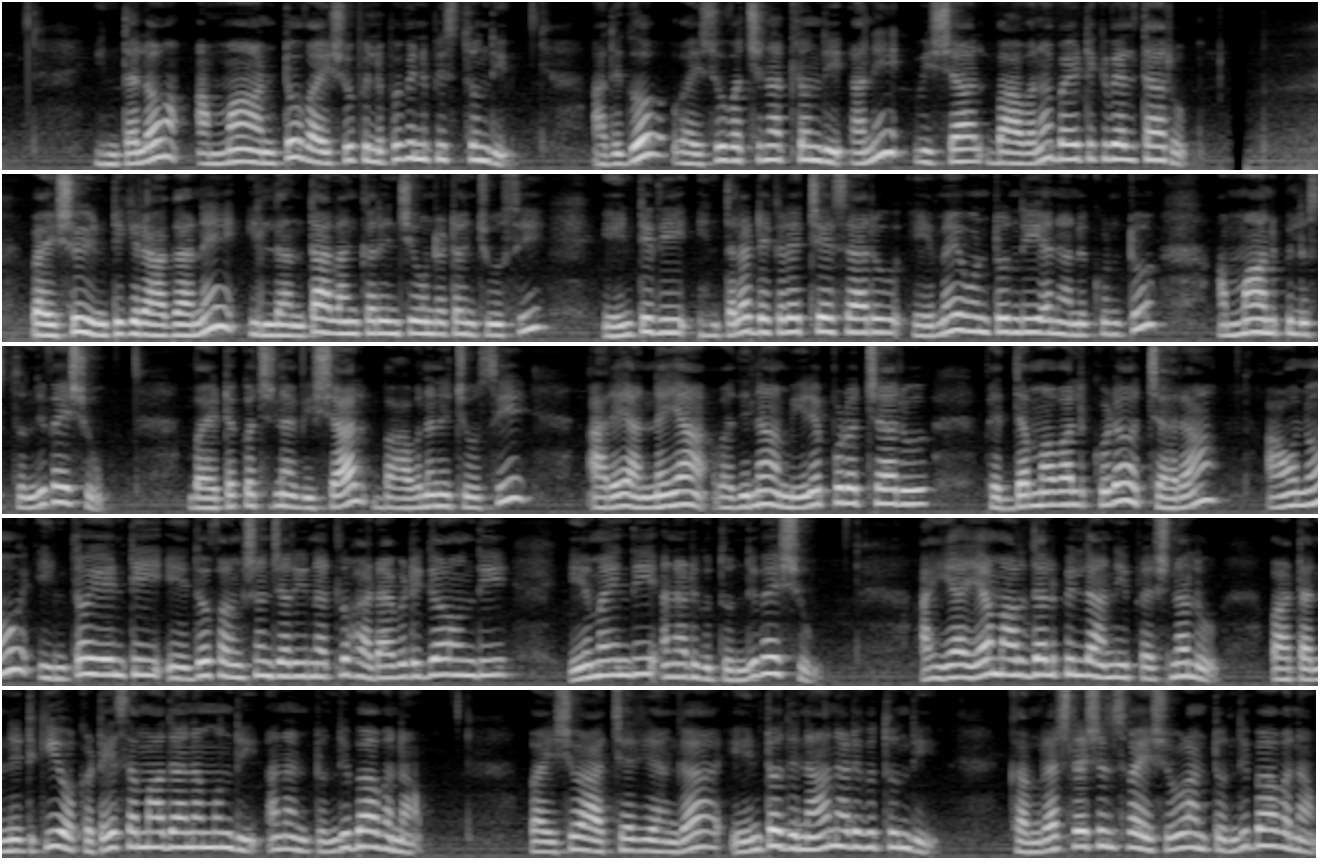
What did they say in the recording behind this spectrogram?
ఇంతలో అమ్మ అంటూ వైషు పిలుపు వినిపిస్తుంది. అదిగో వైషు వచ్చినట్లుంది అని విశాల్ భావన బయటికి వెళ్తారు. వైషు ఇంటికి రాగానే ఇల్లంతా అలంకరించి ఉండటం చూసి ఏంటిది? ఇంతలా డెకరేట్ చేశారు? ఏమై ఉంటుంది? అని అనుకుంటూ అమ్మ అని పిలుస్తుంది వైషు. బయటకొచ్చిన విశాల్ భావనని చూసి అరే అన్నయ్య వదిన మీరెప్పుడొచ్చారు? పెద్దమ్మ వాళ్ళు కూడా వచ్చారా? అవును ఇంట్లో ఏంటి? ఏదో ఫంక్షన్ జరిగినట్లు హడావిడిగా ఉంది. ఏమైంది అని అడుగుతుంది వైషు. అయ్యాయా మారుదల పిల్ల నీ ప్రశ్నలు. వాటన్నిటికీ ఒకటే సమాధానం ఉంది అని అంటుంది భావన. వైషు ఆశ్చర్యంగా ఏంటో దినా అని అడుగుతుంది. కంగ్రాచులేషన్స్ వైషు అంటుంది భావన.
